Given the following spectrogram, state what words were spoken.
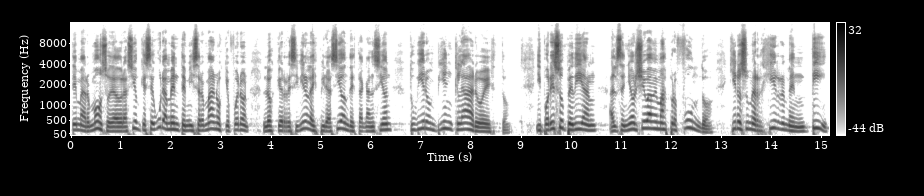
tema hermoso de adoración, que seguramente mis hermanos que fueron los que recibieron la inspiración de esta canción, tuvieron bien claro esto. Y por eso pedían al Señor, llévame más profundo, quiero sumergirme en ti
